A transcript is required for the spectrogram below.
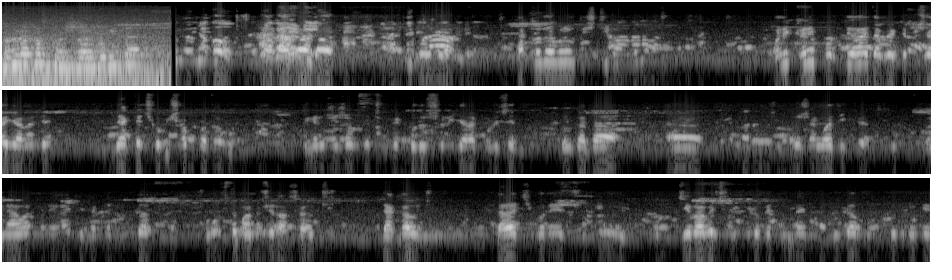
কোনো সহযোগিতা অনেকখানি পড়তে হয়, তারপরে একটা বিষয় জানা যায় যে একটা ছবি সব কথা বলে। এখানে যে সমস্ত ছবির প্রদর্শনী যারা করেছেন, কলকাতা চিত্র সাংবাদিকরা মানে আমার মনে হয় যে একটা দুর্লভ সমস্ত মানুষের আসা উচিত, দেখা উচিত। তারা জীবনের ঝুঁকি নিয়ে, যেভাবে ছবিগুলোকে তুললেন দুর্লভ মুহূর্তগুলোকে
